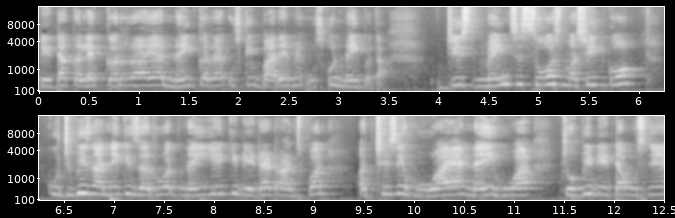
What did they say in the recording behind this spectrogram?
डेटा कलेक्ट कर रहा है या नहीं कर रहा है, उसके बारे में उसको नहीं पता। जिस मीन्स सोर्स मशीन को कुछ भी जानने की ज़रूरत नहीं है कि डेटा ट्रांसफ़र अच्छे से हुआ या नहीं हुआ, जो भी डेटा उसने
